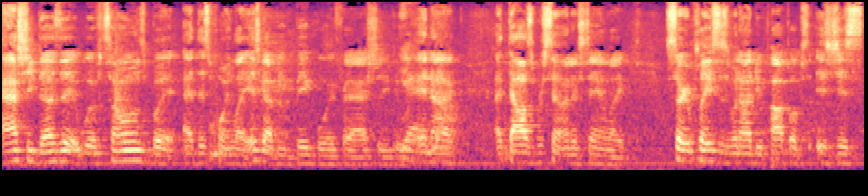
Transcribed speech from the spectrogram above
Ashley does it with tones, but at this point, like it's got to be big boy for Ashley to do Yeah, it. And yeah. I a thousand percent understand like certain places when I do pop ups, it's just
